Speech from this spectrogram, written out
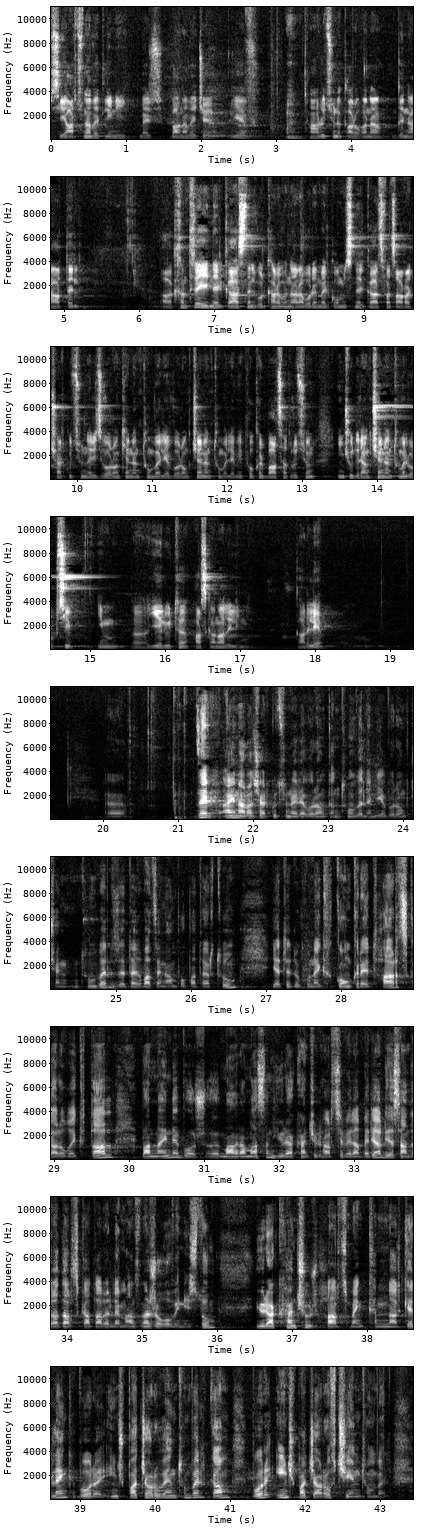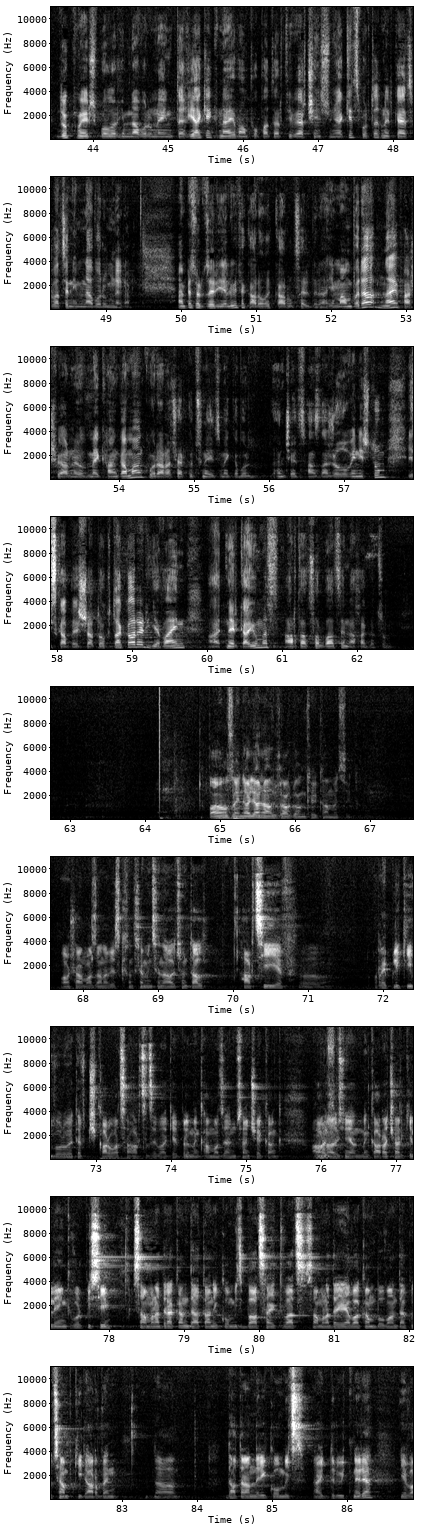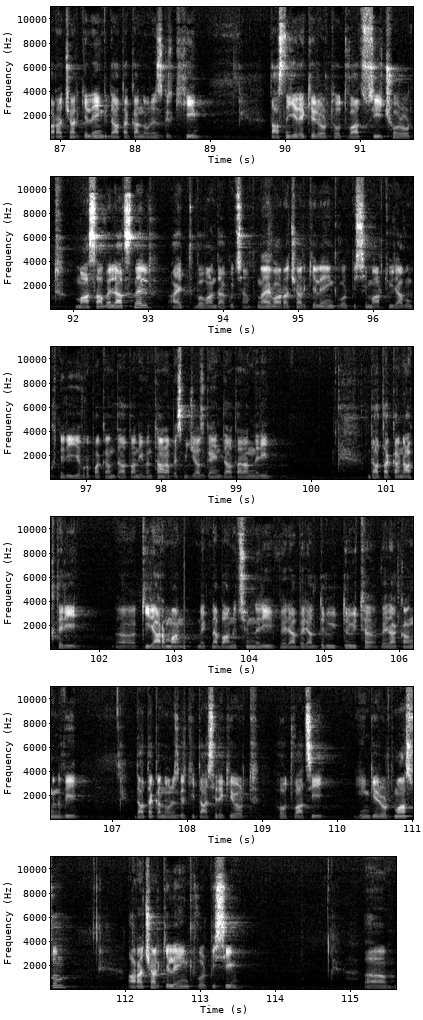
որպեսզի արդյունավետ լինի մեր բանավեճը եւ հանրությունը կարողանա գնահատել Խնդրեի ներկայացնել, որքանով հնարավոր է մեր կողմից ներկայացված առաջարկություններից որոնք են ընդունվել եւ որոնք չեն ընդունվել եւ մի փոքր բացատրություն ինչու դրանք չեն ընդունվել, որպեսզի իմ ելույթը հասկանալի լինի։ Կարելի է։ Ձեր այն առաջարկությունները, որոնք ընդունվել են եւ որոնք չեն ընդունվել, զետեղված են ամփոփաթերթում։ Եթե դուք ունեք կոնկրետ հարց, կարող եք տալ։ Բանն այն է, որ մանրամասն յուրաքանչյուր հարցի վերաբերյալ ես անդրադարձ կատարել եմ հանձնաժողովի նիստում յուրաքանչյուր հարց մենք քննարկել ենք, որը ինչ պատճառով է ընդունվել կամ որը ինչ պատճառով չի ընդունվել։ Դուք մեր բոլոր հիմնավորումներին տեղյակ եք, նաև ամփոփաթերթի վերջին շնյակից, որտեղ ներկայացված են հիմնավորումները։ Այնպես որ ձեր ելույթը կարող է կառուցել դրա հիման վրա, նաև հաշվի առնելով մեկ հանգամանք, որ առաջարկություններից մեկը, որ հնչեց հանձնաժողովի նիստում, իսկապես շատ օգտակար էր եւ այն ներկայումս արտացոլված է նախագծում։ Պարոն Զենալյան, արձագանք եք, համեցեք։ Պարոն Շարմազանov, ես կխնդրեմ ինձ հնարավորություն տալ հարցի եւ ռեպլիկի, որովհետեւ չկարողացա հարցը ձևակերպել, մենք համաձայնության չեկանք։ Պարոն Ալիչյան, մենք առաջարկել էինք, որպիսի համանadrական դատանի կողմից բացահայտված համանadrերավական բովանդակությամբ կիրառվեն դատարանների կողմից այդ դրույթները եւ առաջարկել էինք դատական օրենսգրքի 13-րդ հոդվածի 4-րդ մաս ավելացնել այդ բովանդակությամբ։ Նաև առաջարկել էինք, որպիսի մարդու իրավունքների եվրոպական դատան եւ ընդհանրապես միջազգային դատարանների դատական ակտերի կիրառման մեկնաբանությունների վերաբերյալ դրույթը վերականգնվի դատական օրենսգրքի 13-րդ հոդվածի 5-րդ մասում առաջարկել էինք, որպիսի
